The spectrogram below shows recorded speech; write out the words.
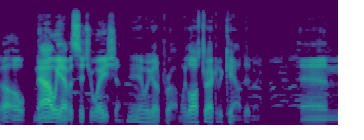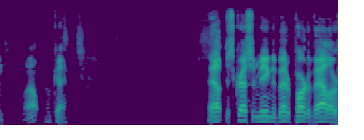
Uh oh. Now we have a situation. Yeah, we got a problem. We lost track of the count, didn't we? And, well. Okay. Well, discretion being the better part of valor,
